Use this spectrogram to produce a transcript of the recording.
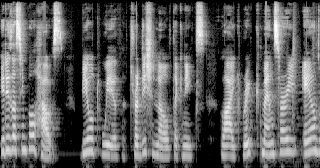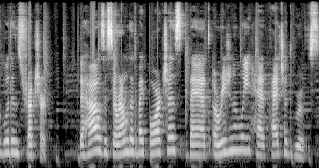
It is a simple house, built with traditional techniques like brick masonry and wooden structure. The house is surrounded by porches that originally had thatched roofs.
